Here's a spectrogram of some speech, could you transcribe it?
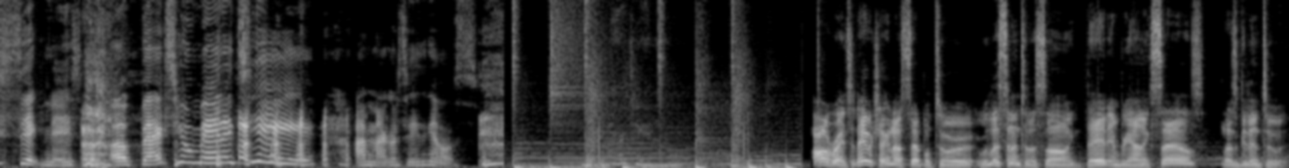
sickness affects humanity. I'm not gonna say anything else. All right, today we're checking out Sepultura. We're listening to the song Dead Embryonic Cells. Let's get into it.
